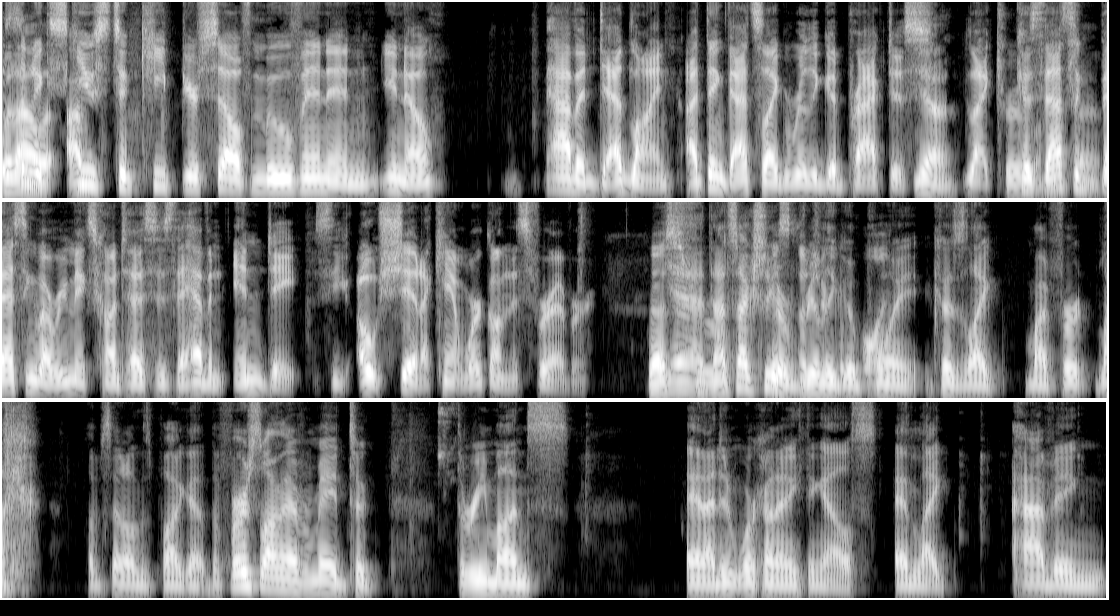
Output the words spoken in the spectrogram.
But an I'll- I'm- excuse to keep yourself moving and you know have a deadline i think that's like really good practice Yeah, like because that's the best thing about remix contests is they have an end date see oh shit i can't work on this forever That's yeah, true. that's actually That's a such really good point because, like, my first, like, I've said on this podcast, the first song I ever made took three months, and I didn't work on anything else. And like having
